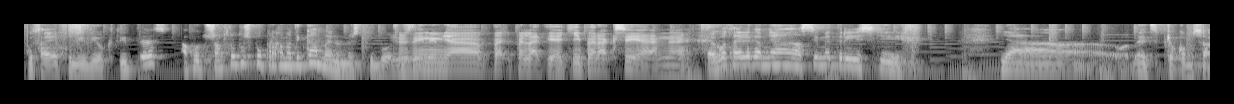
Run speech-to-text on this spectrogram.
που θα έχουν οι ιδιοκτήτες από τους ανθρώπους που πραγματικά μένουν στην πόλη. Τους δίνει μια πελατειακή υπεραξία, ναι. Εγώ θα έλεγα μια ασύμετρη ισχύ για έτσι πιο κομψά.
